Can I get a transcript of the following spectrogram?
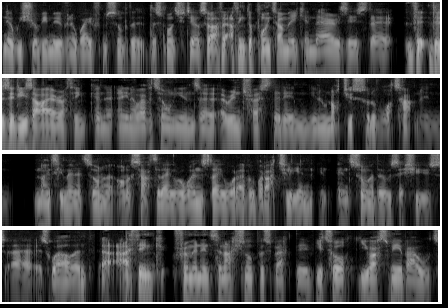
you know, we should be moving away from some of the, the sponsor deals. So I, th- I, think the point I'm making there is, is that th- there's a desire, I think, and, you know, Evertonians are, are interested in, you know, not just sort of what's happening 90 minutes on a, on a Saturday or a Wednesday or whatever, but actually in, in, in some of those issues uh, as well. And I think from an international perspective, you talked, you asked me about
